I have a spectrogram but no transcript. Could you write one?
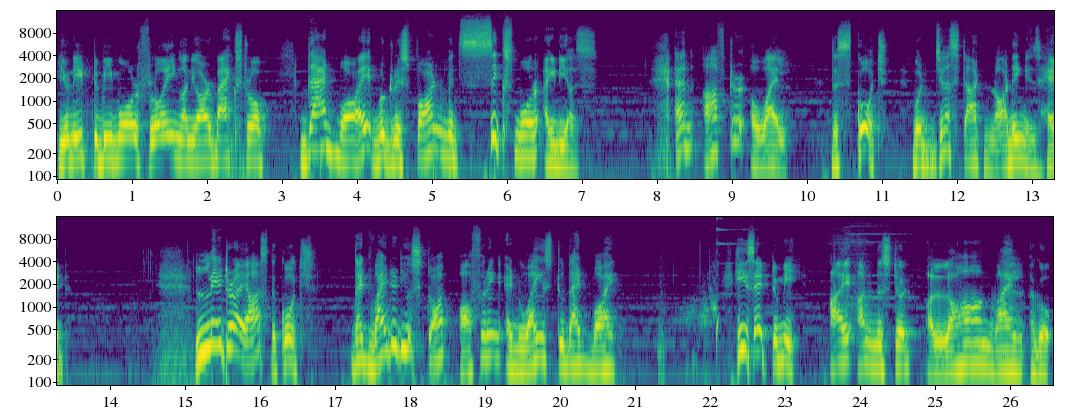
you need to be more flowing on your backstroke. That boy would respond with six more ideas. And after a while, the coach would just start nodding his head. Later, I asked the coach that why did you stop offering advice to that boy? He said to me, I understood a long while ago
